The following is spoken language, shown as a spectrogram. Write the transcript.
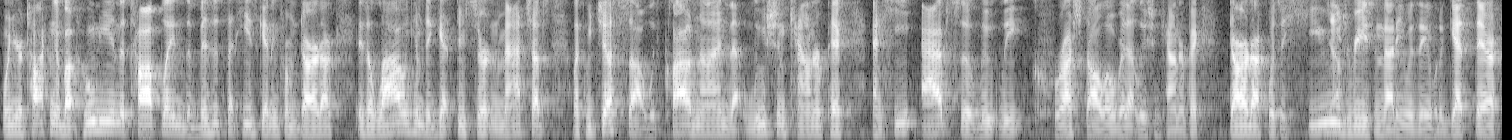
When you're talking about Huni in the top lane, the visits that he's getting from Dardoch is allowing him to get through certain matchups, like we just saw with Cloud9, that Lucian counter pick, and he absolutely crushed all over that Lucian counter pick. Dardoch was a huge Yeah. reason that he was able to get there.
